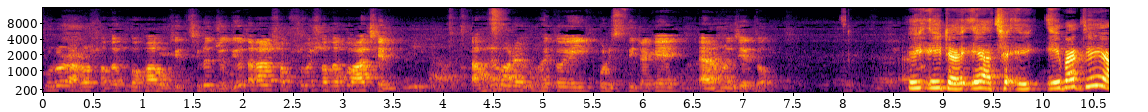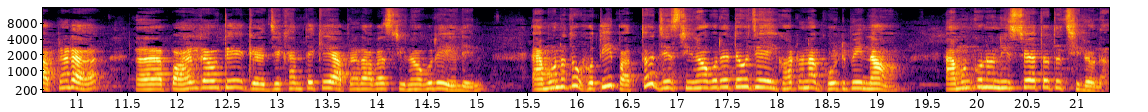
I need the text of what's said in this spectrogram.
ব্যুরোর আরও সতর্ক হওয়া উচিত ছিল যদিও তারা সবসময় সতর্ক আছেন। তাহলেও আর হয়তো এই পরিস্থিতিটাকে এড়ানো যেত। এই এইটা এ আচ্ছা এবার যে আপনারা পহেলগাঁওতে যেখান থেকে আপনারা আবার শ্রীনগরে এলেন, এমনও তো হতেই পারতো যে শ্রীনগরেতেও যে এই ঘটনা ঘটবে না, এমন কোনো নিশ্চয়তা তো ছিল না।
